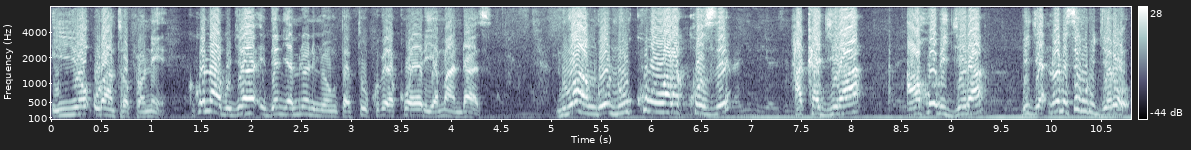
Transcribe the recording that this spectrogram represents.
iyo uri entrepreneur kuko ntabwo ugira ideni ya miliyoni mirongo itatu kubera ko wayariye amandazi. Ni ukuvuga ngo ni uko uba warakoze hakagira aho bigera bijya none se nk'urugero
